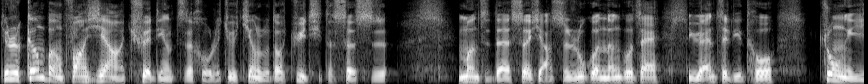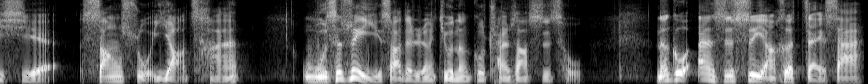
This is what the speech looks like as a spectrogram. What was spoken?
就是根本方向确定之后呢，就进入到具体的设施。孟子的设想是，如果能够在园子里头种一些桑树，养蚕，五十岁以上的人就能够穿上丝绸。能够按时饲养和宰杀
